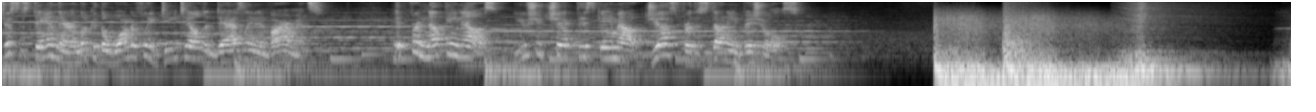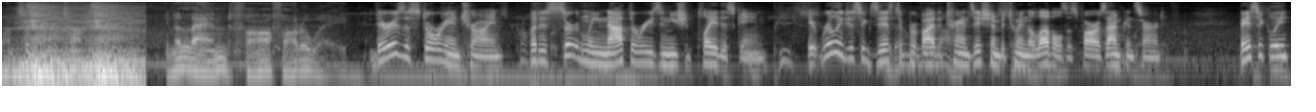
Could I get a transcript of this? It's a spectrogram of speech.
just to stand there and look at the wonderfully detailed and dazzling environments. If for nothing else, you should check this game out just for the stunning visuals. In a land far, far away, There is a story in Trine, but is certainly not the reason you should play this game. It really just exists to provide a transition between the levels as far as I'm concerned. Basically,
